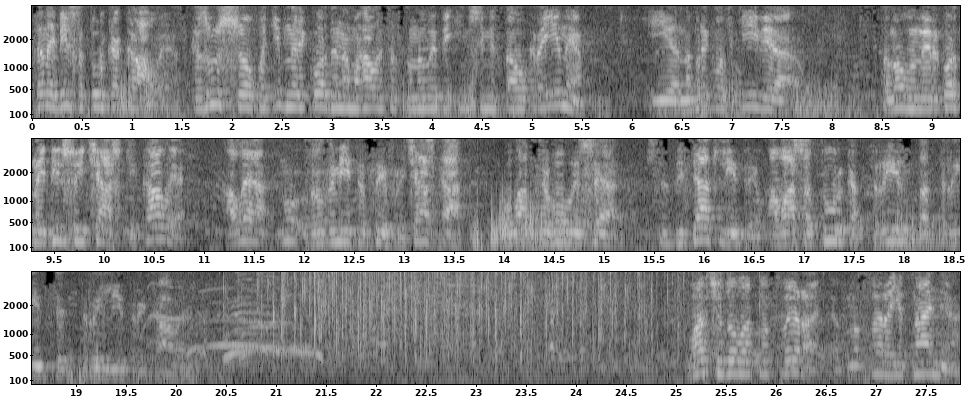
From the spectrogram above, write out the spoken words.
це найбільша турка кави. Скажу, що подібні рекорди намагалися встановити інші міста України. І, наприклад, в Києві встановлений рекорд найбільшої чашки кави, але ну зрозумійте цифри. Чашка була всього лише 60 літрів, а ваша турка 333 літри кави. У вас чудова атмосфера, атмосфера єднання,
